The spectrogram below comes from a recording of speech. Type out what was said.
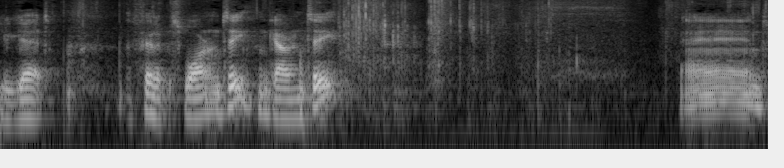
you get the Philips warranty and guarantee. And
